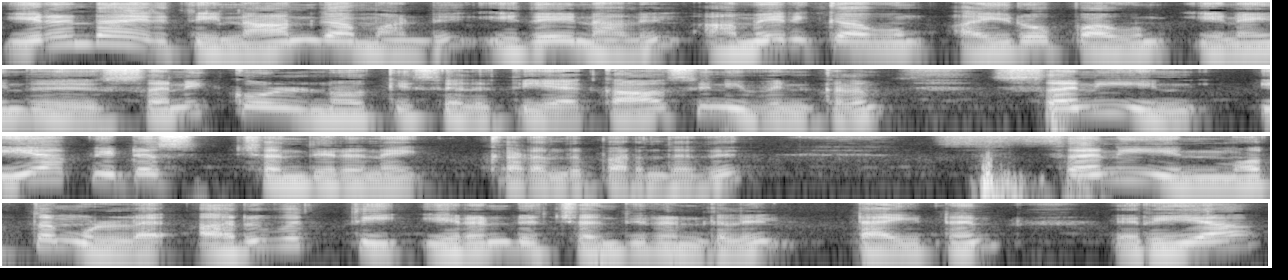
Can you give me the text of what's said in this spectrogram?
இரண்டாயிரத்தி நான்காம் ஆண்டு இதே நாளில் அமெரிக்காவும் ஐரோப்பாவும் இணைந்து சனிக்கோள் நோக்கி செலுத்திய காசினி விண்கலம் சனியின் இயாபிடஸ் சந்திரனை கடந்து பறந்தது. சனியின் மொத்தம் உள்ள அறுபத்தி இரண்டு சந்திரன்களில் டைட்டன் ரியா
